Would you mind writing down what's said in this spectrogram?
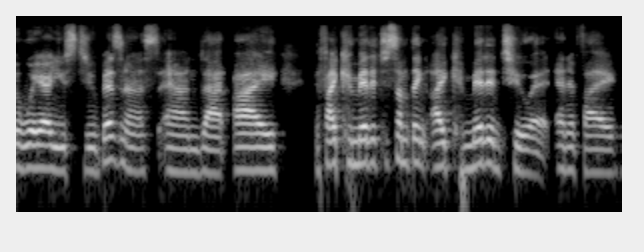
the way I used to do business and that I if I committed to something, I committed to it. And if I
